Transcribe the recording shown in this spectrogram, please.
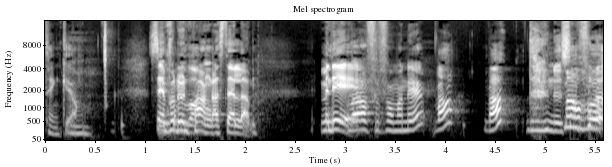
tänker jag. Sen får du inte på andra ställen. Men det är... Varför får man det? Va? Va? Nu sa Man får-.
